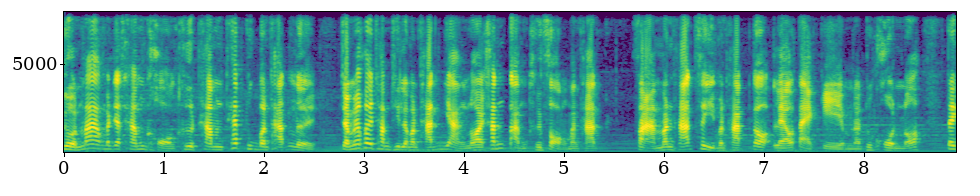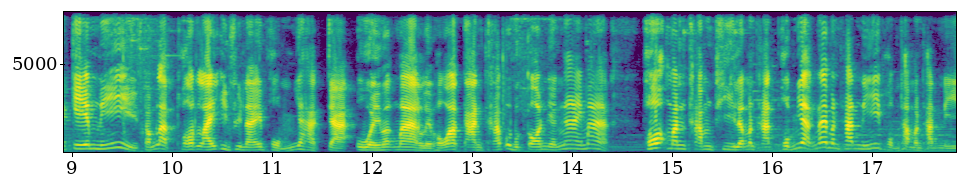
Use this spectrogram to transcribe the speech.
ส่วนมากมันจะทำของคือทำแทบทุกบรรทัดเลย จะไม่ค่อยทำทีละบรรทัดอย่างน้อยขั้นต่ำคือ 2 บรรทัด สามบรรทัดสี่บรรทัดก็แล้วแต่เกมนะทุกคนเนาะแต่เกมนี้สำหรับทอ d ไลท์อินฟินิตผมอยากจะอวยมากๆ เลยเพราะว่าการคราฟอุปกรณ์เนี่ยง่ายมาก เพราะมันทำทีละบรรทัด ผมอยากได้บรรทัดนี้ ผมทำบรรทัดนี้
